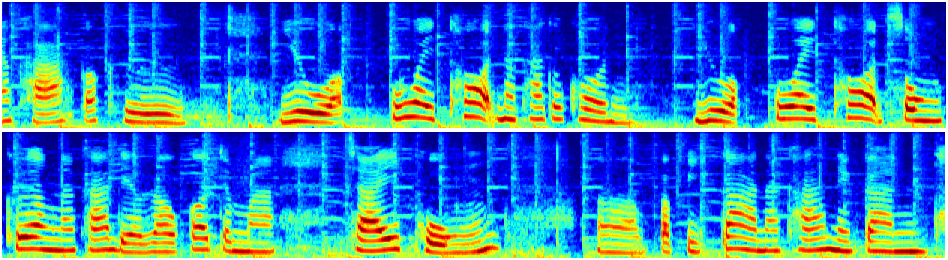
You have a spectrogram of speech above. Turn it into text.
นะคะก็คือหยวกกล้วยทอดนะคะทุกคนหยวกกล้วยทอดทรงเครื่องนะคะ เดี๋ยวเราก็จะมาใช้ผงปาปริก้านะคะในการท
